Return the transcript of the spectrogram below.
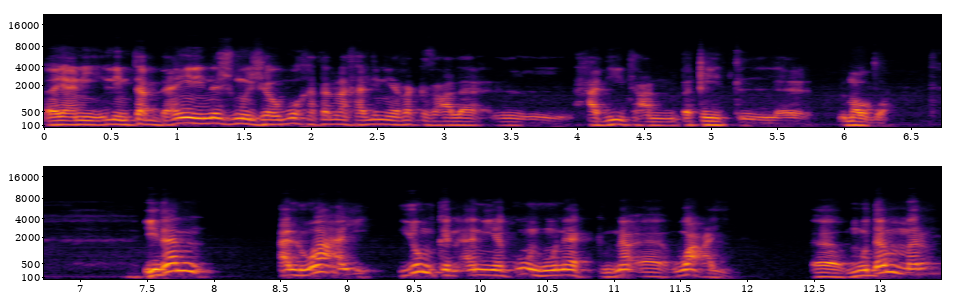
يعني اللي متبعين ينجموا يجاوبوا خاطر أنا خليني نركز على الحديث عن بقية الموضوع. اذا الوعي يمكن أن يكون هناك وعي مدمر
